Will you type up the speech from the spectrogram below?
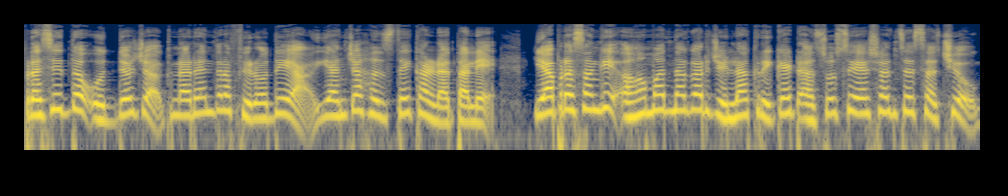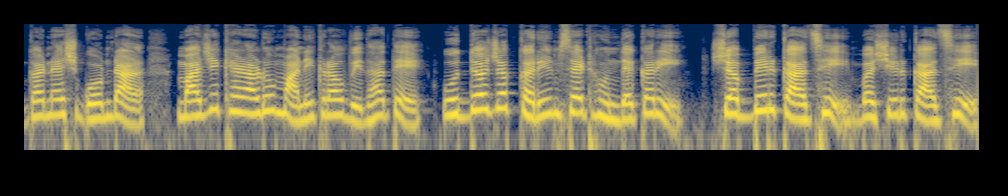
प्रसिद्ध उद्योजक नरेंद्र फिरोदिया यांच्या हस्ते करण्यात आले. याप्रसंगी अहमदनगर जिल्हा क्रिकेट असोसिएशनचे सचिव गणेश गोंडाळ माजी खेळाडू माणिकराव विधाते उद्योजक करीम सेठ हुंदेकरी शब्बीर काझी बशीर काझी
